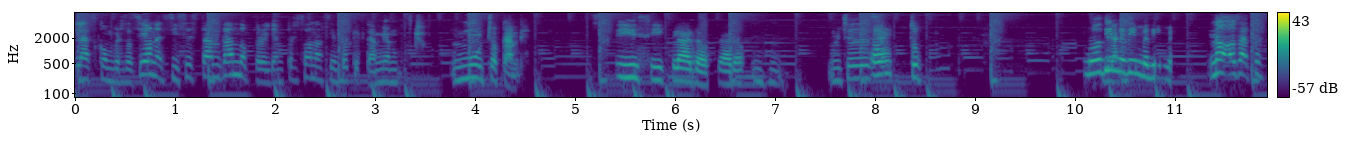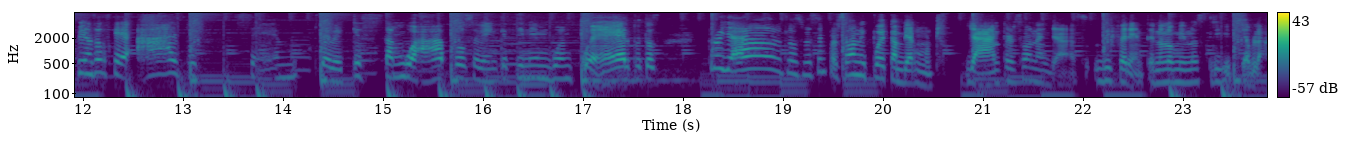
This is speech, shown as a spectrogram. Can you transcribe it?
las conversaciones sí se están dando, pero ya en persona siento que cambia mucho, mucho cambia. Sí, sí, claro, claro. Muchas veces tú... No, dime, dime, dime. No, o sea, tú piensas que, ay, pues se, se ve que están guapos, se ven que tienen buen cuerpo, entonces pero ya los ves en persona y puede cambiar mucho. Ya en persona ya es diferente, no es lo mismo escribir que hablar.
